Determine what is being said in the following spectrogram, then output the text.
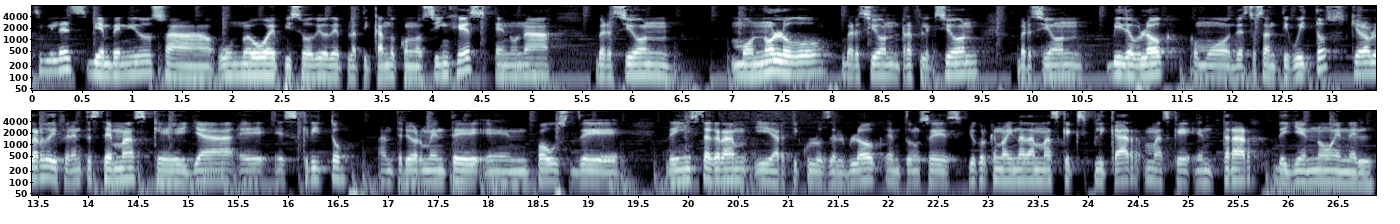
civiles, bienvenidos a un nuevo episodio de Platicando con los Inges en una versión monólogo, versión reflexión, versión videoblog como de estos antiguitos. Quiero hablar de diferentes temas que ya he escrito anteriormente en posts de, de Instagram y artículos del blog. Entonces yo creo que no hay nada más que explicar más que entrar de lleno en el,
